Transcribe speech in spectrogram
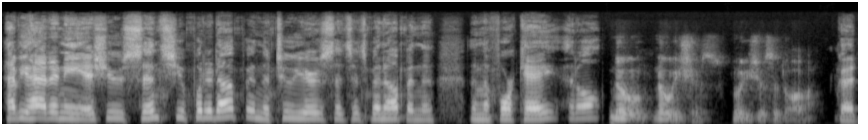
Have you had any issues since you put it up in the two years since it's been up in the in the 4K at all? No, no issues, no issues at all. Good.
